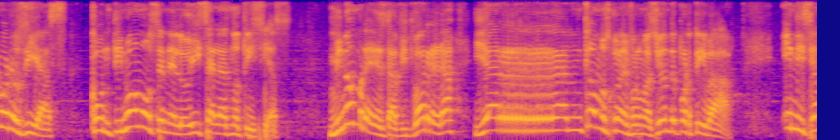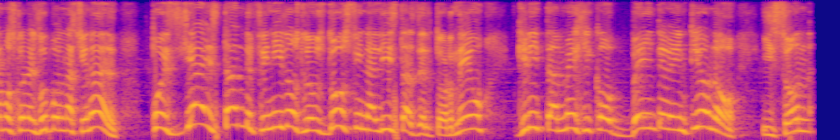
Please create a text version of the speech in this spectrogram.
buenos días. Continuamos en Eloísa las noticias. Mi nombre es David Barrera y arrancamos con la información deportiva. Iniciamos con el fútbol nacional, pues ya están definidos los dos finalistas del torneo Grita México 2021 y son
